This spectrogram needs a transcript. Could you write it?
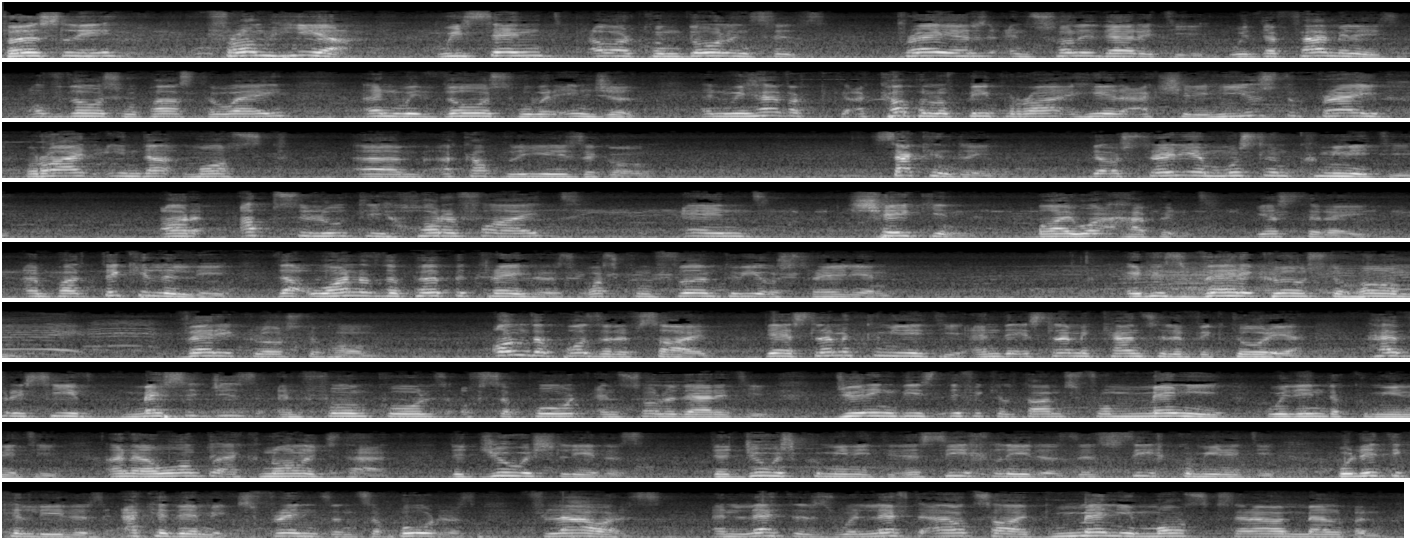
Firstly, from here, we send our condolences, prayers, and solidarity with the families of those who passed away and with those who were injured. And we have a, a couple of people right here actually. He used to pray right in that mosque um, a couple of years ago. Secondly, the Australian Muslim community are absolutely horrified and shaken by what happened yesterday and particularly that one of the perpetrators was confirmed to be Australian. It is very close to home, very close to home. On the positive side, the Islamic community and the Islamic Council of Victoria have received messages and phone calls of support and solidarity during these difficult times from many within the community. And I want to acknowledge that. The Jewish leaders, the Jewish community, the Sikh leaders, the Sikh community, political leaders, academics, friends and supporters, flowers and letters were left outside many mosques around Melbourne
